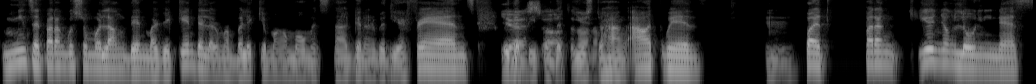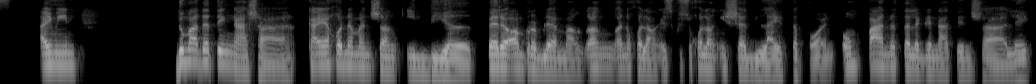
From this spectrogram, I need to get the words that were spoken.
minsan parang gusto mo lang din mag-rekindle or mabalik yung mga moments na ganun with your friends, with the Yes, people oo, that you used to hang out with. Mm. But parang yun yung loneliness. I mean, dumadating nga siya, kaya ko naman siyang i-deal. Pero ang problema, ang ano ko lang is gusto ko lang i-shed light upon kung paano talaga natin siya like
